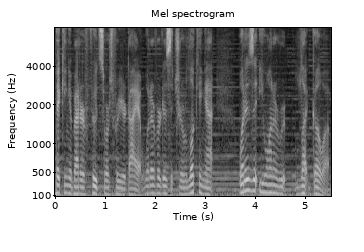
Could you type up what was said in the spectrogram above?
picking a better food source for your diet, whatever it is that you're looking at, what is it you want to re- let go of?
